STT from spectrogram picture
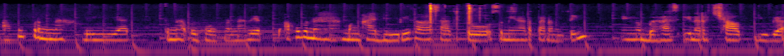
aku pernah lihat pernah bukan pernah lihat aku pernah menghadiri salah satu seminar parenting yang ngebahas inner child juga.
